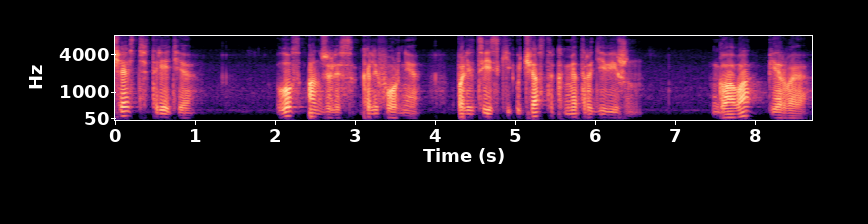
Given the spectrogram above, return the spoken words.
Часть третья. Лос-Анджелес, Калифорния. Полицейский участок Метро Дивижн. Глава первая.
